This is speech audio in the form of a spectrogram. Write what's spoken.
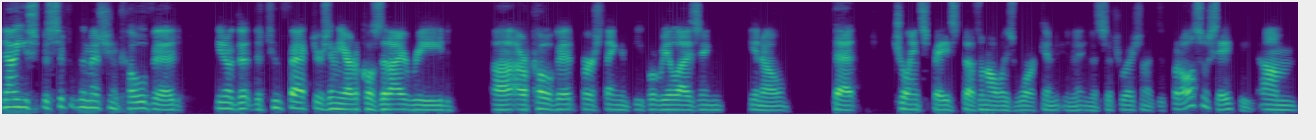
Now, you specifically mentioned COVID. You know, the, the two factors in the articles that I read uh, are COVID, first thing, and people realizing, you know, that joint space doesn't always work in, in, a, in a situation like this, but also safety. Um,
